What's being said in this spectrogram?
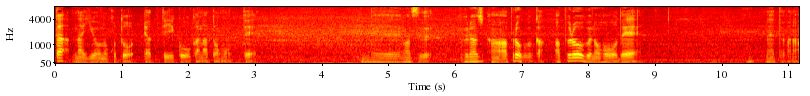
た内容のことをやっていこうかなと思って。でまずフラジあアプローブか。アプローブの方で何やったかな？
